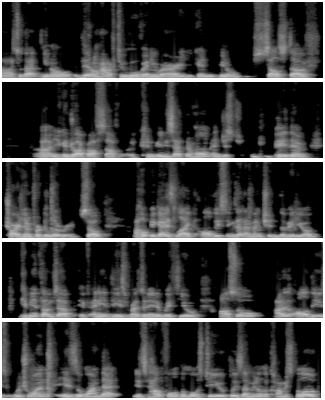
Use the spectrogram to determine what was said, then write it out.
uh, so that you know they don't have to move anywhere. You can you know sell stuff uh, you can drop off stuff convenience at their home and just pay them charge them for delivery. So I hope you guys liked all these things that I mentioned in the video. Give me a thumbs up if any of these resonated with you. Also, out of all these, which one is the one that is helpful the most to you? Please let me know in the comments below.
